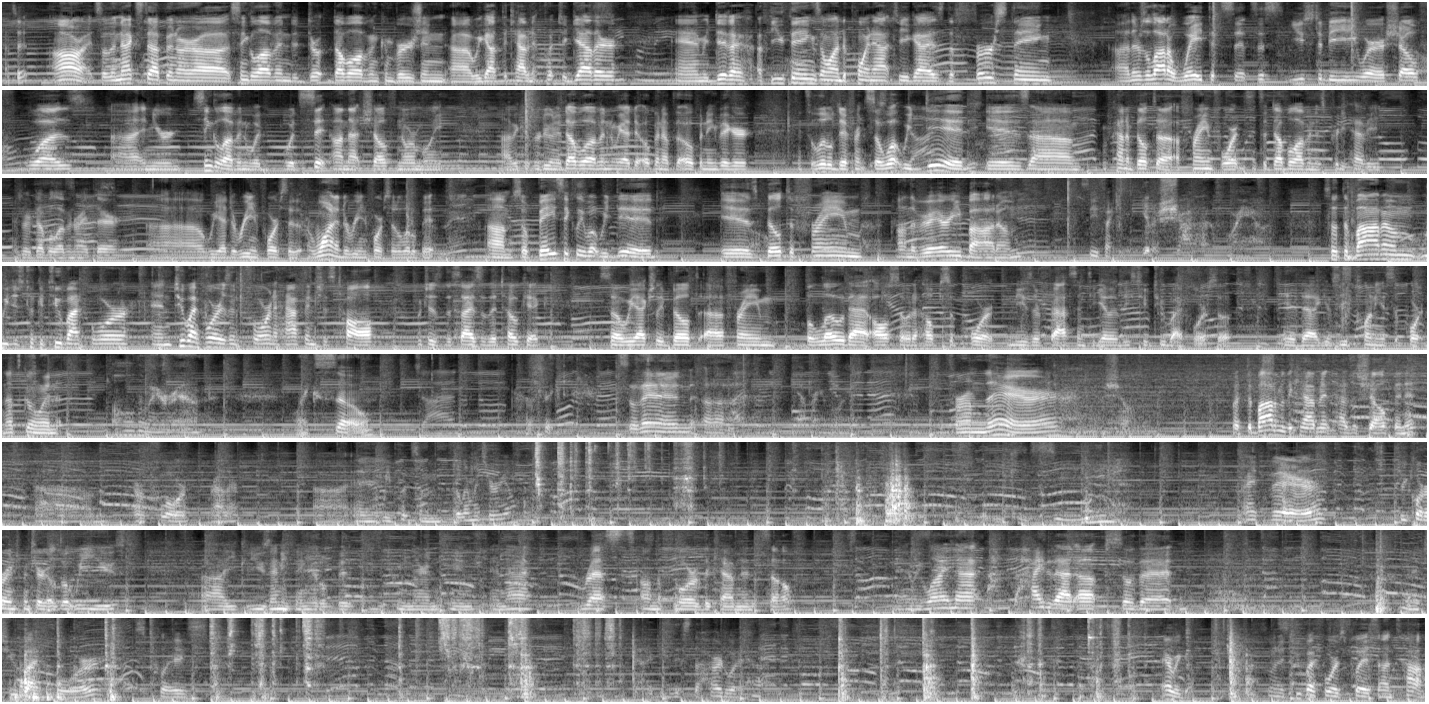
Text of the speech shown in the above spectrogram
that's it. All right, so the next step in our uh, single oven to double oven conversion, uh, we got the cabinet put together and we did a, a, few things I wanted to point out to you guys. The first thing, uh, there's a lot of weight that sits. This used to be where a shelf was, uh, and your single oven would, would sit on that shelf normally. Uh, because we're doing a double oven, we had to open up the opening bigger. It's a little different. So what we did is um, we've kind of built a, a, frame for it. Since a double oven is pretty heavy, there's our double oven right there. Uh, we had to reinforce it, or wanted to reinforce it a little bit. Um, so basically what we did is built a frame on the very bottom. Let's see if I can get a shot of that for you. So at the bottom, we just took a 2x4, and 2x4 isn't four and a half inches tall, which is the size of the toe kick. So we actually built a frame below that also to help support. And these are fastened together, these two 2x4s, so it uh, gives you plenty of support. And that's going all the way around, like so. Perfect. So then, uh, from there, shelf. But the bottom of the cabinet has a shelf in it, um, or floor rather, uh, and we put some filler material. You can see right there, three quarter inch material is what we used. Uh, you could use anything that'll fit in between there and the hinge, and that rests on the floor of the cabinet itself. Line that the height of that up so that in a 2x4 is placed. Gotta do this the hard way, huh? There we go. So when a 2x4 is placed on top,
